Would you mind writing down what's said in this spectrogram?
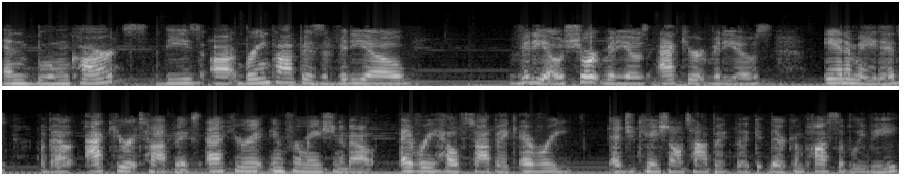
and Boom Cards. These are BrainPop is a video, video short videos, accurate videos, animated about accurate topics, accurate information about every health topic, every educational topic that there can possibly be.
